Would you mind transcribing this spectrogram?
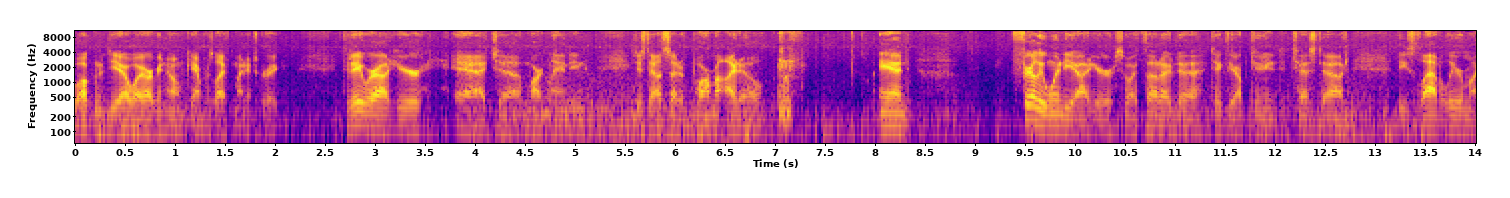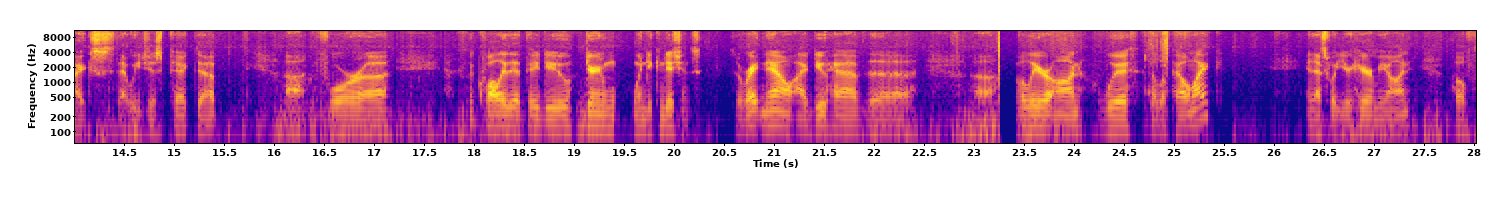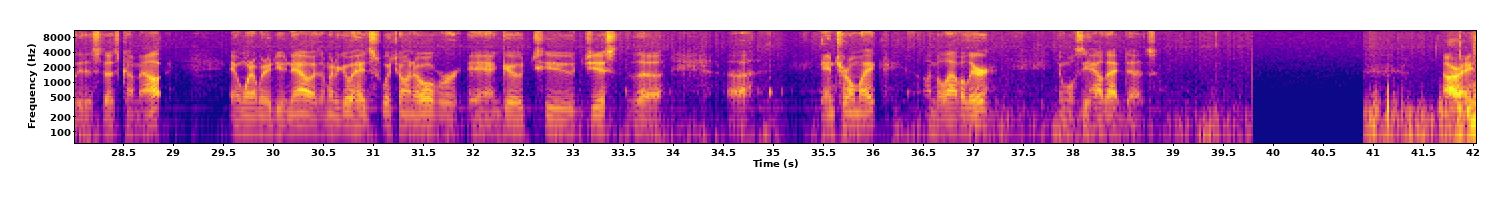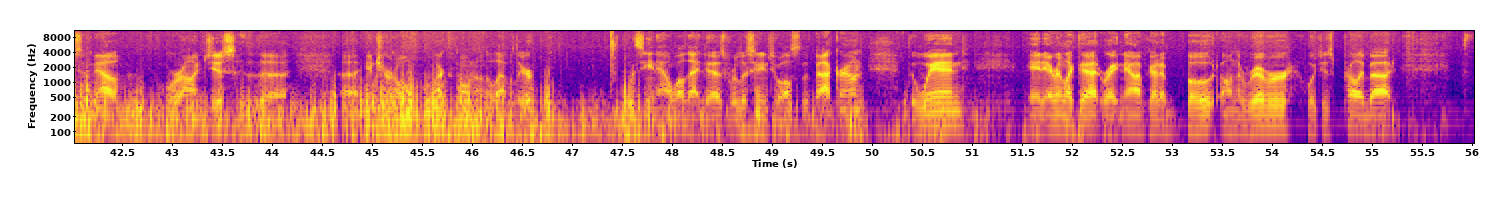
Welcome to DIY RV and Home Campers Life. My name is Greg. Today we're out here at uh, Martin Landing, just outside of Parma, Idaho, and fairly windy out here. So I thought I'd uh, take the opportunity to test out these lavalier mics that we just picked up uh, for uh, the quality that they do during windy conditions. So right now I do have the uh, lavalier on with the lapel mic, and that's what you're hearing me on. Hopefully this does come out. And what I'm going to do now is I'm going to go ahead and switch on over and go to just the uh, internal mic on the lavalier and we'll see how that does. All right, so now we're on just the uh, internal microphone on the lavalier. Seeing how well that does. We're listening to also the background, the wind, and everything like that. Right now I've got a boat on the river, which is probably about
